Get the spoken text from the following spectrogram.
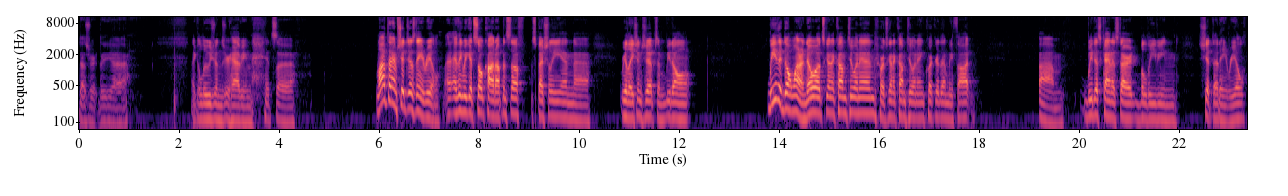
desert the uh, like illusions you're having. It's a uh, a lot of times shit just ain't real. I, I think we get so caught up in stuff, especially in uh, relationships, and we don't. We either don't want to know it's going to come to an end, or it's going to come to an end quicker than we thought. Um, we just kind of start believing shit that ain't real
